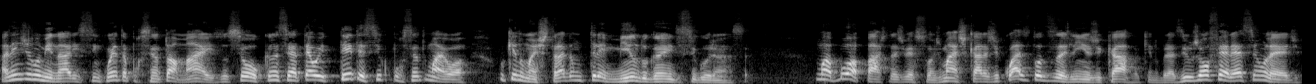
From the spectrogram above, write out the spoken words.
Além de iluminar em 50% a mais, o seu alcance é até 85% maior, o que numa estrada é um tremendo ganho de segurança. Uma boa parte das versões mais caras de quase todas as linhas de carro aqui no Brasil já oferecem um LED,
